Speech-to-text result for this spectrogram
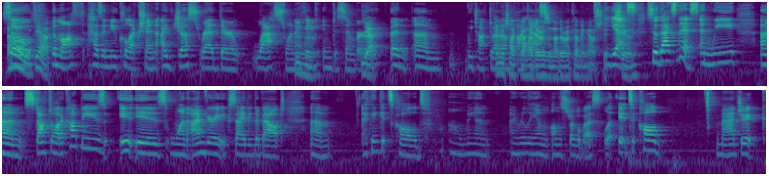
So Oh, yeah. The Moth has a new collection. I just read their last one, I think, in December. Mm-hmm. Yeah. And um, we talked about And we talked about how there was another one coming out soon. Yes. soon. So that's this. And we um, stocked a lot of copies. It is one I'm very excited about. Um, I think it's called, oh man, I really am on the struggle bus. It's called Magic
